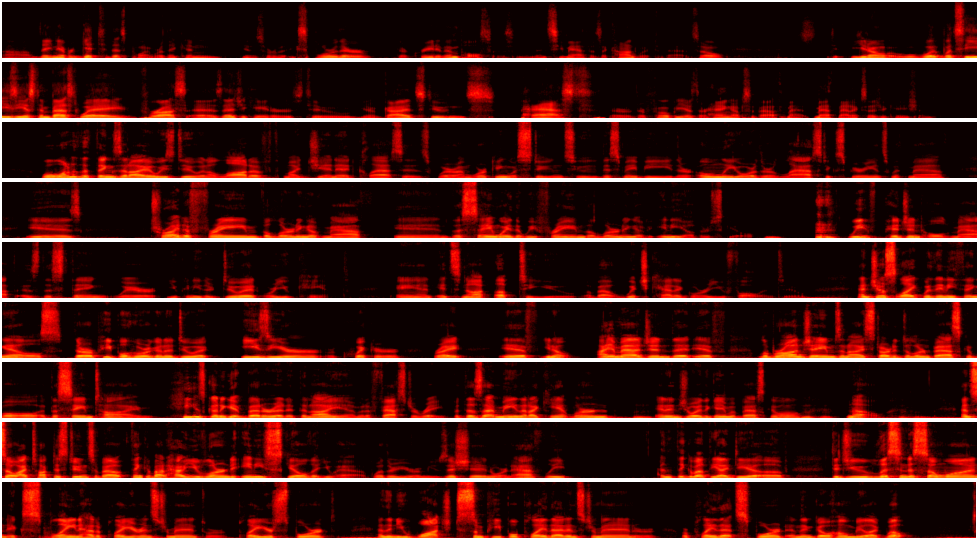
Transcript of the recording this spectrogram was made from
um, they never get to this point where they can, you know, sort of explore their their creative impulses and, and see math as a conduit to that. So, you know, what, what's the easiest and best way for us as educators to, you know, guide students past their their phobias, their hangups about math, mathematics education? Well, one of the things that I always do in a lot of my gen ed classes where I'm working with students who this may be their only or their last experience with math is try to frame the learning of math in the same way that we frame the learning of any other skill. Mm. We've pigeonholed math as this thing where you can either do it or you can't. And it's not up to you about which category you fall into. And just like with anything else, there are people who are going to do it easier or quicker, right? If, you know, I imagine that if LeBron James and I started to learn basketball at the same time, he's going to get better at it than I am at a faster rate. But does that mean that I can't learn mm. and enjoy the game of basketball? Mm-hmm. No. Mm-hmm. And so I talk to students about think about how you've learned any skill that you have, whether you're a musician or an athlete, and think about the idea of did you listen to someone explain how to play your instrument or play your sport and then you watched some people play that instrument or or play that sport and then go home and be like well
